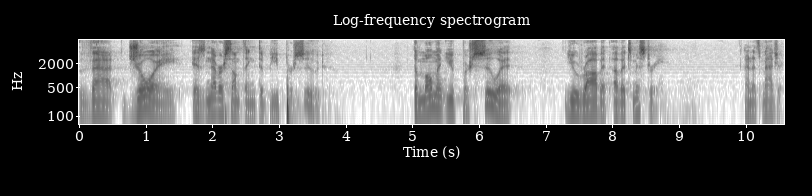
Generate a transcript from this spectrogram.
that joy is never something to be pursued. The moment you pursue it, you rob it of its mystery and its magic.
